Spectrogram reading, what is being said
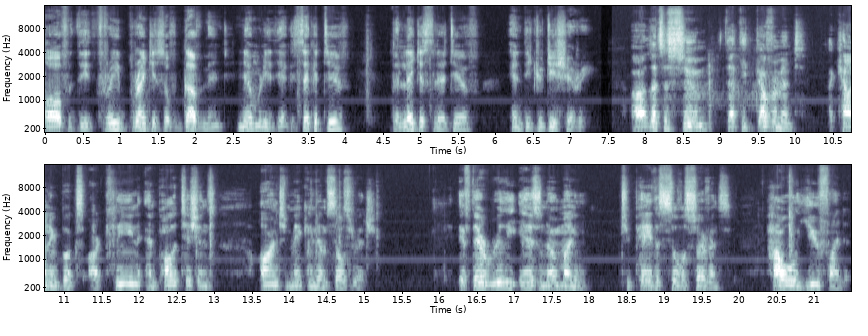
of the three branches of government, namely the executive, the legislative, and the judiciary. Uh, let's assume that the government accounting books are clean and politicians aren't making themselves rich. If there really is no money to pay the civil servants, how will you find it?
